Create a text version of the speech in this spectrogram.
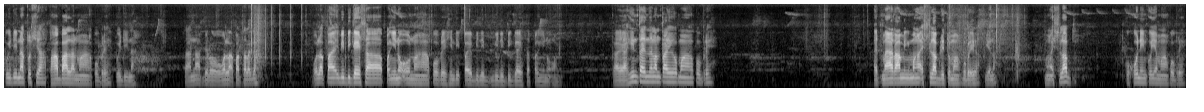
Pwede na to siya pahabalan mga kapobre, pwede na. Sana pero wala pa talaga. Wala pa ibibigay sa Panginoon mga kapobre, hindi pa binib- binibigay sa Panginoon. Kaya hintayin na lang tayo mga kapobre. At maraming mga slab dito mga kapobre, yun oh. Mga slab. Kukunin ko yan mga kapobre.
